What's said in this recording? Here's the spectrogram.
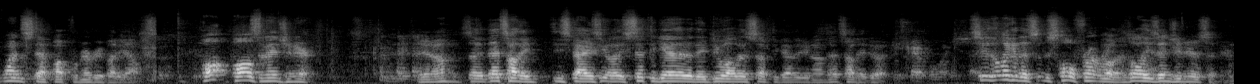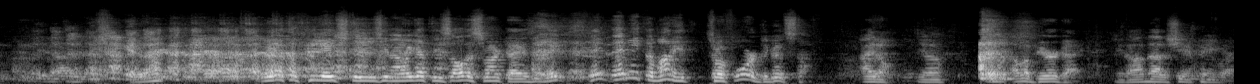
one step up from everybody else. Paul Paul's an engineer, you know. So that's how they these guys you know they sit together, they do all this stuff together. You know, that's how they do it. Be careful what you say. See, look at this this whole front row. There's all these engineers sitting here. You know? We got the PhDs, you know, we got these all the smart guys, and they, they, they make the money to afford the good stuff. I don't, you know. I'm a beer guy, you know. I'm not a champagne guy.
